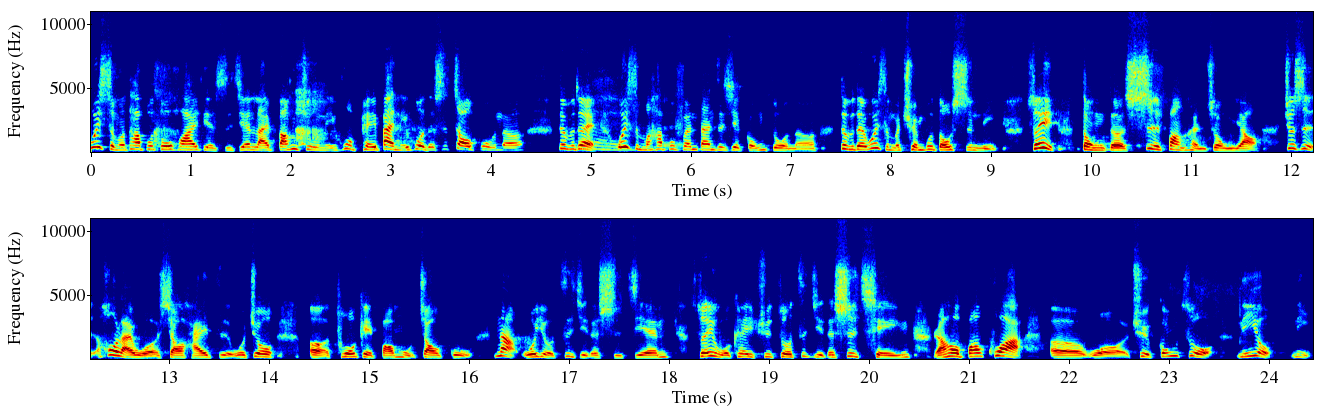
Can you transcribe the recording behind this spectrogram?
为什么他不多花一点时间来帮助你，或陪伴你，或者是照顾呢？对不对？为什么他不分担这些工作呢？对不对？为什么全部都是你？所以懂得释放很重要。就是后来我小孩子，我就呃托给保姆照顾。那我有自己的时间，所以我可以去做自己的事情，然后包括呃我去工作。你有你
